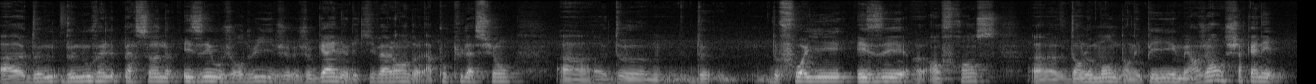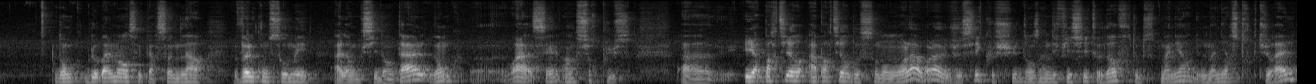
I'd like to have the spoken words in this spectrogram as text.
euh, de, nouvelles personnes aisées aujourd'hui, je gagne l'équivalent de la population de, de, de, foyers aisés en France euh, dans le monde, dans les pays émergents, chaque année. Donc globalement, ces personnes-là veulent consommer à l'occidental, donc euh, voilà, c'est un surplus. Euh, et à partir, à partir de ce moment-là, voilà, je sais que je suis dans un déficit d'offres de toute manière, d'une manière structurelle.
